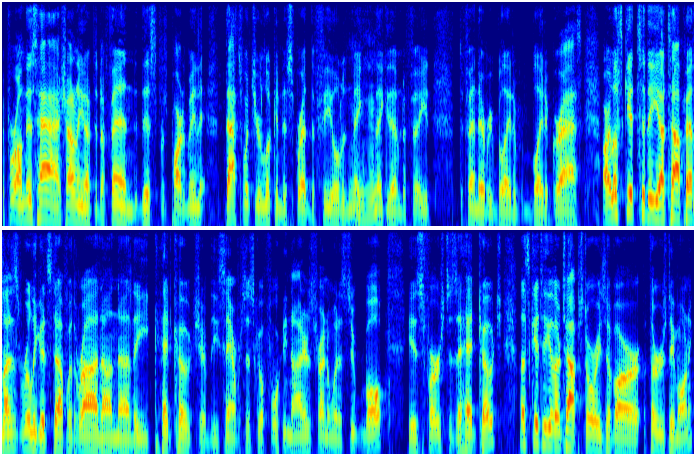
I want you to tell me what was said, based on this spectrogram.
if we're on this hash, I don't even have to defend this part of me. That's what you're looking to spread the field and make Mm-hmm. make them defeat, defend every blade of blade of grass. All right, let's get to the uh, top headlines. This is really good stuff with Rod on uh, the head coach of the San Francisco 49ers trying to win a Super Bowl, his first as a head coach. Let's get to the other top stories of our Thursday morning.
